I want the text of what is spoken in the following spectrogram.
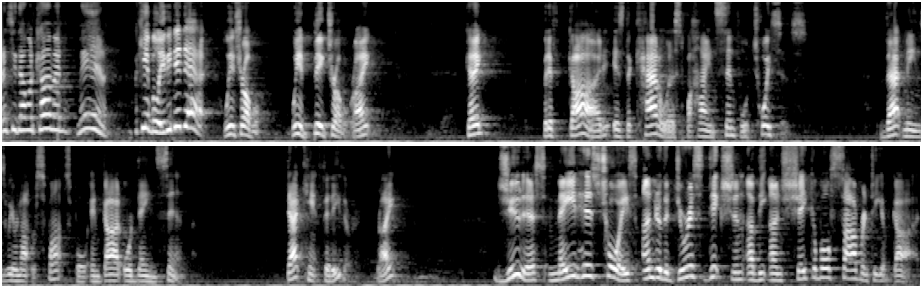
didn't see that one coming. Man, I can't believe he did that. We in trouble. We in big trouble, right? Okay? But if God is the catalyst behind sinful choices, that means we are not responsible and God ordained sin. That can't fit either, right? Judas made his choice under the jurisdiction of the unshakable sovereignty of God.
